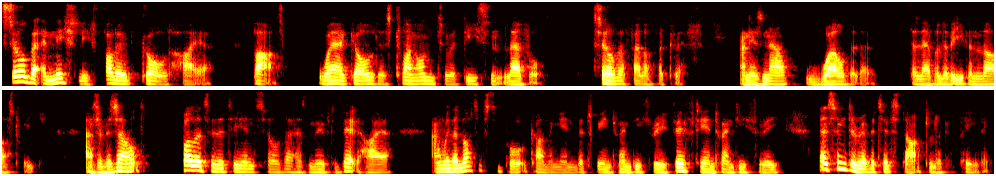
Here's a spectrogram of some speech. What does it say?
Silver initially followed gold higher, but where gold has clung on to a decent level, silver fell off a cliff and is now well below the level of even last week. As a result, volatility in silver has moved a bit higher, and with a lot of support coming in between 23.50 and 23, then some derivatives start to look appealing.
